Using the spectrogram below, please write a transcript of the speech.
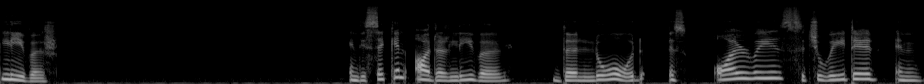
lever. In the second order lever, the load always situated in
